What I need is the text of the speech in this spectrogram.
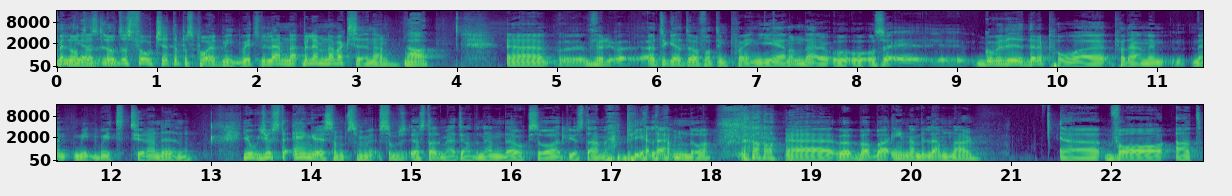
Men låt oss, låt oss fortsätta på spåret Midwits. Vi lämnar, vi lämnar vaccinen. Ja, Eh, för jag tycker att du har fått din poäng igenom där. Och, och, och så eh, går vi vidare på, på det här med, med midwit-tyrannin. Jo, just det. En grej som, som, som jag störde mig att jag inte nämnde också var att just det här med BLM då. Eh, bara, bara innan vi lämnar. Eh, var att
